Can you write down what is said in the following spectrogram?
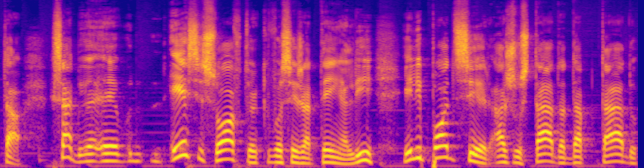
tal. Sabe, é, é, esse software que você já tem ali, ele pode ser ajustado, adaptado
